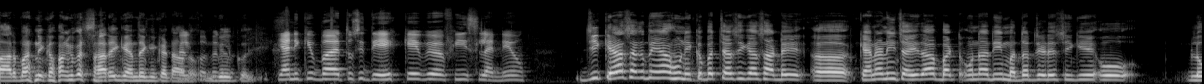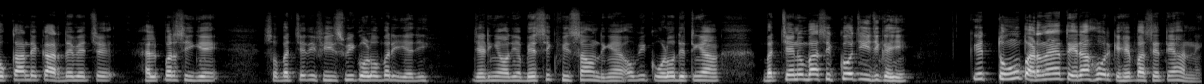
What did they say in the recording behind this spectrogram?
ਬਾਰ-ਬਾਰ ਨਹੀਂ ਕਵਾਂਗੇ ਫਿਰ ਸਾਰੇ ਕਹਿੰਦੇ ਕਿ ਘਟਾ ਦਿਓ। ਬਿਲਕੁਲ, ਜੀ। ਯਾਨੀ ਕਿ ਤੁਸੀਂ ਦੇਖ ਕੇ ਫੀਸ ਲੈਣੇ ਹੋ। ਜੀ ਕਹਿ ਸਕਦੇ ਆ ਹੁਣ ਇੱਕ ਬੱਚਾ ਸੀਗਾ ਸਾਡੇ ਕਹਿਣਾ ਨਹੀਂ ਚਾਹੀਦਾ ਬਟ ਉਹਨਾਂ ਦੀ ਮਦਰ ਜਿਹੜੇ ਸੀਗੇ ਉਹ ਲੋਕਾਂ ਦੇ ਘਰ ਦੇ ਵਿੱਚ ਹੈਲਪਰ ਸੀਗੇ। ਸੋ ਬੱਚੇ ਦੀ ਫੀਸ ਵੀ ਕੋਲੋਂ ਭਰੀ ਹੈ ਜੀ। ਜਿਹੜੀਆਂ ਉਹਦੀਆਂ ਬੇਸਿਕ ਫੀਸਾਂ ਹੁੰਦੀਆਂ ਉਹ ਵੀ ਕੋਲੋਂ ਦਿੱਤੀਆਂ। ਬੱਚੇ ਨੂੰ ਬਸ ਇੱਕੋ ਚੀਜ਼ ਕਹੀ ਕਿ ਤੂੰ ਪੜਨਾ ਹੈ ਤੇਰਾ ਹੋਰ ਕਿਸੇ ਪਾਸੇ ਧਿਆਨ ਨਹੀਂ।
